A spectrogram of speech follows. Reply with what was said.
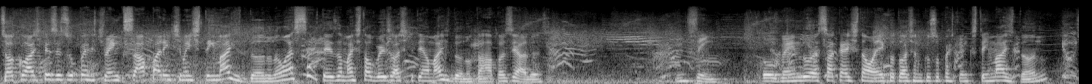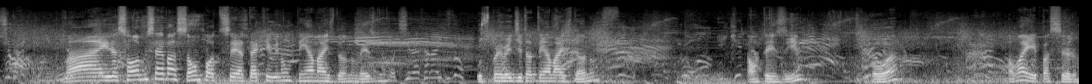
Só que eu acho que esse Super Trunks aparentemente tem mais dano. Não é certeza, mas talvez eu acho que tenha mais dano, tá, rapaziada? Enfim, tô vendo essa questão aí que eu tô achando que o Super Trunks tem mais dano. Mas é só uma observação, pode ser até que ele não tenha mais dano mesmo. O Super Vegeta tenha mais dano. Counterzinho. Boa. Calma aí, parceiro.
